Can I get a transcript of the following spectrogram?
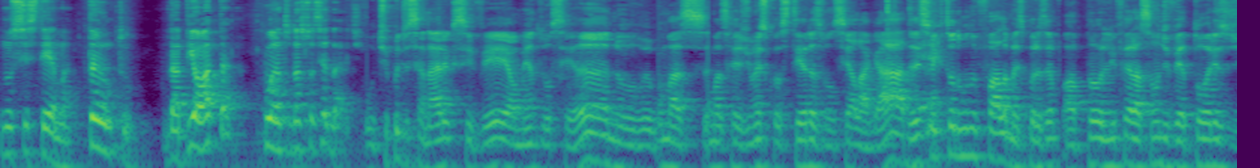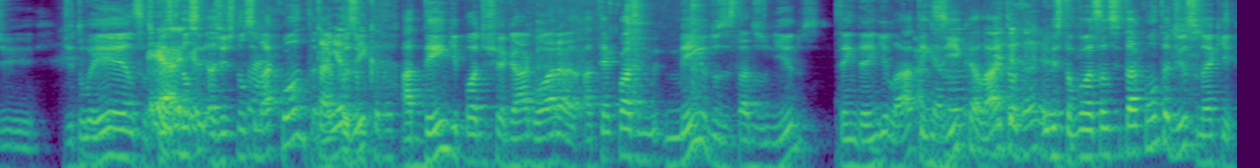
no sistema, tanto da biota quanto da sociedade. O tipo de cenário que se vê é aumento do oceano, algumas, algumas regiões costeiras vão ser alagadas, isso aí que todo mundo fala, mas, por exemplo, a proliferação de vetores de, de doenças, coisas que não se- a gente não se dá conta. Tá né? Por exemplo, zika, né? a dengue pode chegar agora até quase meio dos Estados Unidos. Tem dengue lá, tem zika lá, então eles né? estão começando a se dar conta disso, né? Que,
